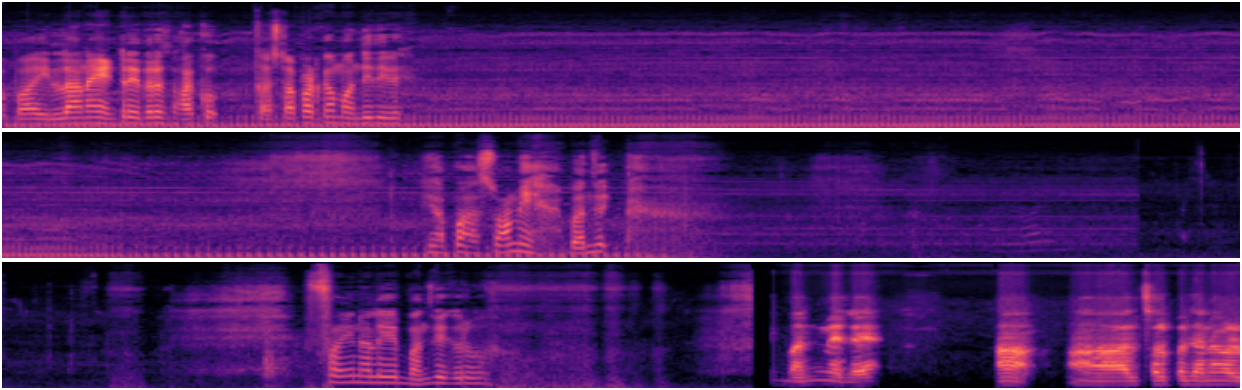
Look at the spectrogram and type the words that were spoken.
ಅಪ್ಪ, ಇಲ್ಲಾನ ಎಂಟ್ರಿ ಇದ್ರೆ ಸಾಕು. ಕಷ್ಟಪಟ್ಕೊಂಡು ಬಂದಿದ್ದೀವಿ ಯಪ್ಪ ಸ್ವಾಮಿ ಬಂದ್ವಿ. ಫೈನಲಿ ಬಂದ್ವಿ ಗುರು. ಬಂದ್ಮೇಲೆ ಆ, ಅಲ್ಲಿ ಸ್ವಲ್ಪ ಜನಗಳು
